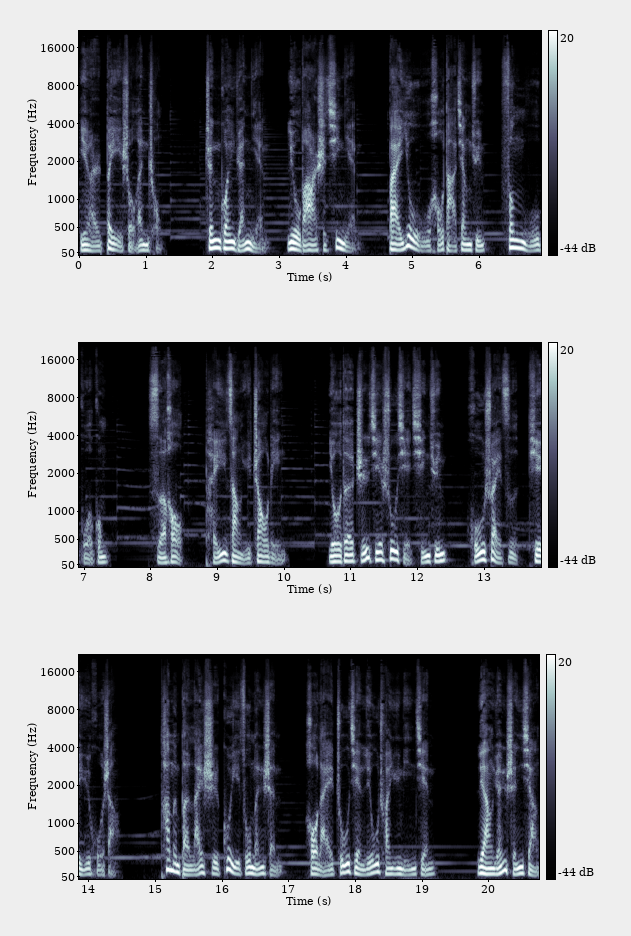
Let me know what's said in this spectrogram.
因而备受恩宠。贞观元年（六百二十七年），拜右武侯大将军，封吴国公。死后陪葬于昭陵。有的直接书写秦军、胡帅字贴于户上。他们本来是贵族门神，后来逐渐流传于民间。两员神像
